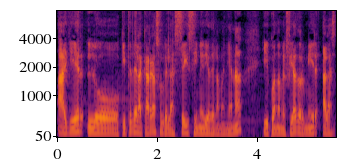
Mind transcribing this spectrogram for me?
Ayer lo quité de la carga sobre las 6 y media de la mañana y cuando me fui a dormir a las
